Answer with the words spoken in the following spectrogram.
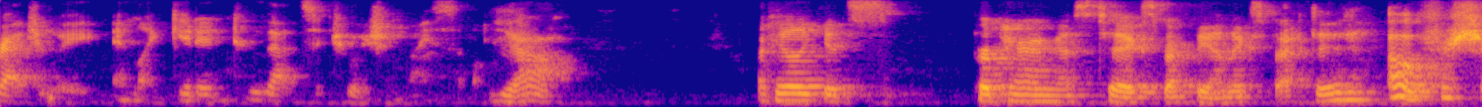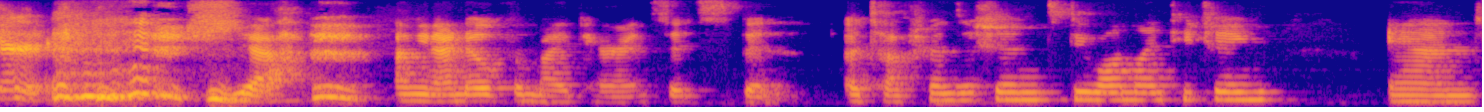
graduate and like get into that situation myself. Yeah. I feel like it's preparing us to expect the unexpected. Oh for sure. Yeah. I mean i know for my parents it's been a tough transition to do online teaching and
